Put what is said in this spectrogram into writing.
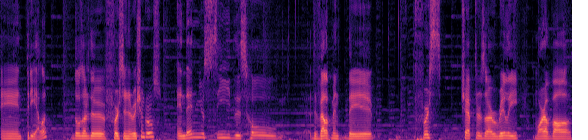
and Triela. Those are the first generation girls. And then you see this whole development. The first chapters are really more about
